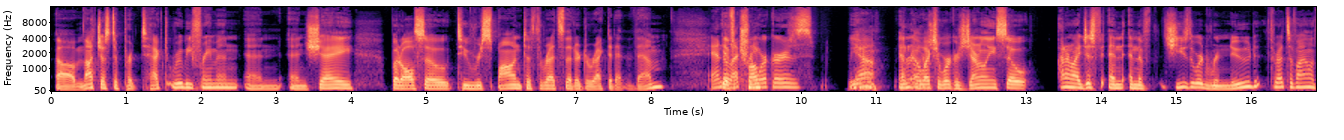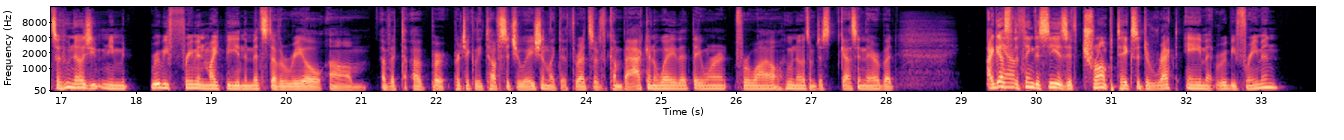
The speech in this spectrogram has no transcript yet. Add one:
um, not just to protect Ruby Freeman and and Shaye, but also to respond to threats that are directed at them And If election Trump- workers. yeah, know, and election workers generally. So I don't know. I just and and the she used the word renewed threats of violence. So who knows? You I mean Ruby Freeman might be in the midst of a real um of a, t- a per- particularly tough situation. Like the threats have come back in a way that they weren't for a while. Who knows? I'm just guessing there, but. I guess Yeah. the thing to see is if Trump takes a direct aim at Ruby Freeman,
